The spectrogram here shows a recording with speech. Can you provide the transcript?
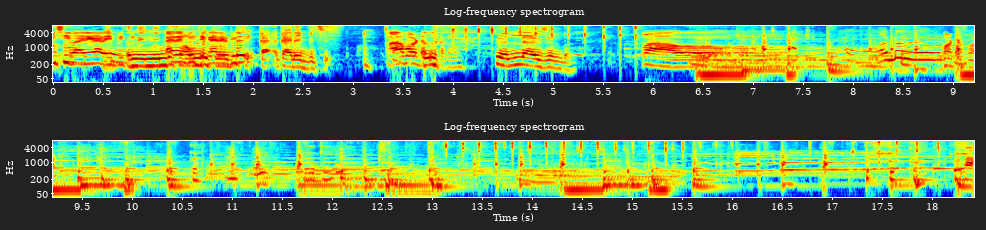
ഈ ശിവാനി കരയിപ്പിച്ച്. കരയിപ്പിച്ച് കരയിപ്പിച്ച്. ആ പോട്ടെ പോട്ടെ. എല്ലാ ആവശ്യമുണ്ടോ? ആ ഓ പോട്ടെ പോട്ടെ. വാ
